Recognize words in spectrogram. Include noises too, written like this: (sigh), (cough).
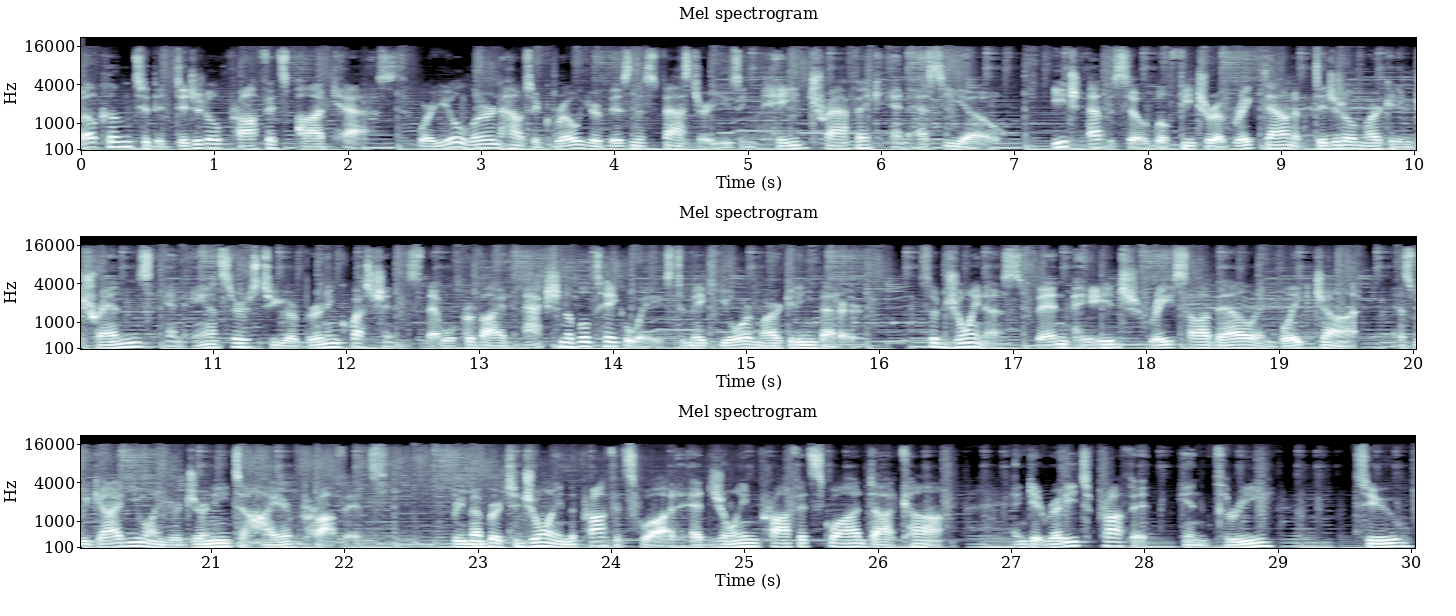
Welcome to the Digital Profits Podcast, where you'll learn how to grow your business faster using paid traffic and SEO. Each episode will feature a breakdown of digital marketing trends and answers to your burning questions that will provide actionable takeaways to make your marketing better. So join us, Ben Page, Ray Sawbell, and Blake John, as we guide you on your journey to higher profits. Remember to join the Profit Squad at joinprofitsquad.com and get ready to profit in three, two,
